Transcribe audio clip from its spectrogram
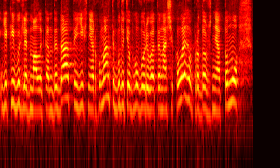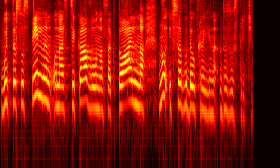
який вигляд мали кандидати, їхні аргументи будуть обговорювати наші колеги впродовж дня. Тому будьте суспільним. У нас цікаво, у нас актуально. Ну і все буде Україна. До зустрічі.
